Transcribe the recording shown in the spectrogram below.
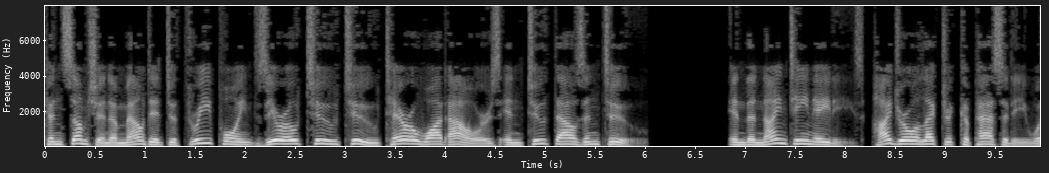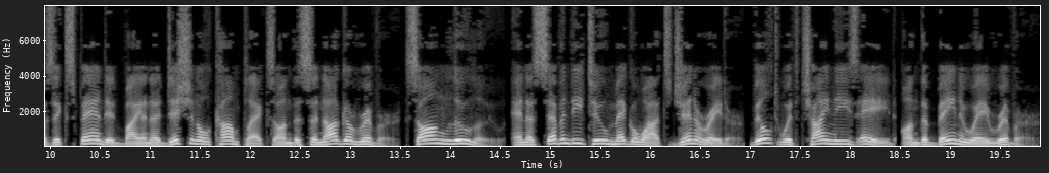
Consumption amounted to 3.022 terawatt-hours in 2002. In the 1980s, hydroelectric capacity was expanded by an additional complex on the Sanaga River and a 72 MW generator built with Chinese aid on the Benue River.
